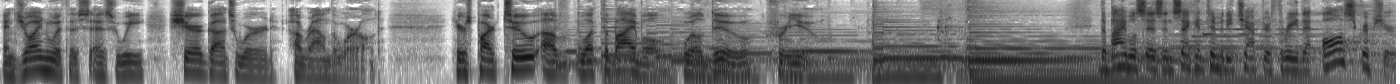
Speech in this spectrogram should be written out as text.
and join with us as we share God's Word around the world. Here's part two of what the Bible will do for you. The Bible says in 2 Timothy chapter 3 that all scripture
